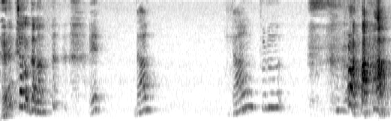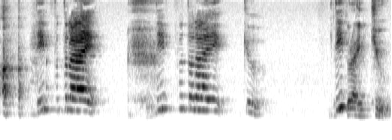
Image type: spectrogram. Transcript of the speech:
え？ちゃうかな？え？ダダンプル？ディップトライディップトライ Q ディトライ Q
